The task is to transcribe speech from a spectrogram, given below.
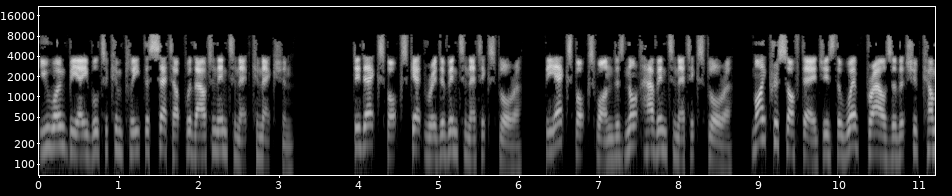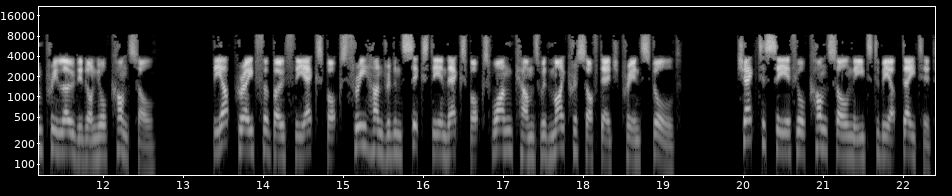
You won't be able to complete the setup without an internet connection. Did Xbox get rid of Internet Explorer? The Xbox One does not have Internet Explorer. Microsoft Edge is the web browser that should come preloaded on your console. The upgrade for both the Xbox 360 and Xbox One comes with Microsoft Edge pre-installed. Check to see if your console needs to be updated.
